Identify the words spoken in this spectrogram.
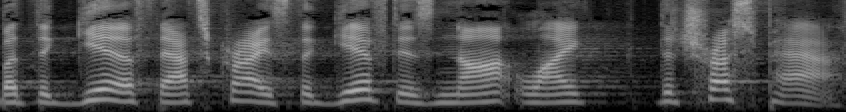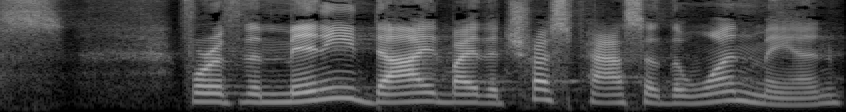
But the gift, that's Christ, the gift is not like the trespass. For if the many died by the trespass of the one man,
